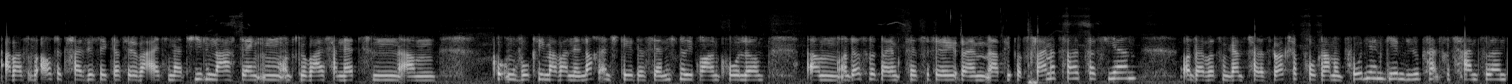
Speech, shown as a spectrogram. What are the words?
Aber es ist auch total wichtig, dass wir über Alternativen nachdenken, uns global vernetzen, ähm, gucken, wo Klimawandel noch entsteht. Das ist ja nicht nur die Braunkohle. Ähm, und das wird beim, Pacific, beim uh, People's Climate Summit passieren. Und da wird es ein ganz tolles Workshop-Programm und Podien geben, die super interessant sind.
